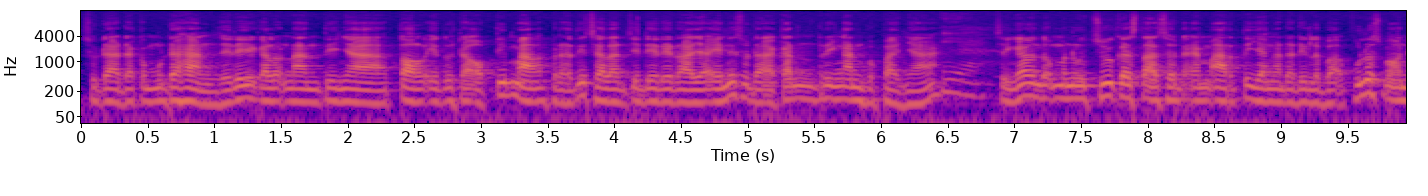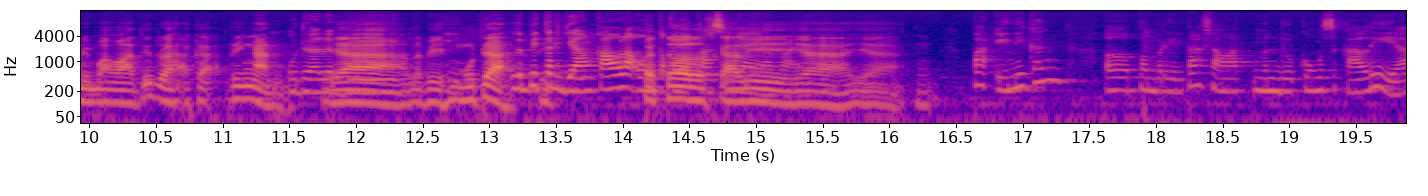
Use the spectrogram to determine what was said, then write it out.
sudah ada kemudahan. Jadi kalau nantinya tol itu sudah optimal, berarti jalan Cinere Raya ini sudah akan ringan bebannya. Iya. Sehingga untuk menuju ke stasiun MRT yang ada di Lebak Bulus mau Nimawati sudah agak ringan. Udah lebih ya, lebih mudah. Lebih terjangkau lah untuk Betul lokasinya sekali, ya Pak. ya, ya. Pak, ini kan eh, pemerintah sangat mendukung sekali ya.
